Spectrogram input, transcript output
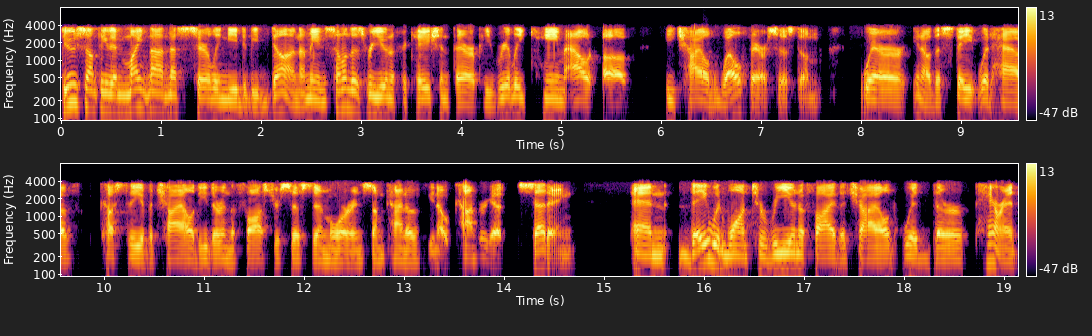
do something that might not necessarily need to be done. I mean, some of this reunification therapy really came out of the child welfare system, where you know the state would have custody of a child either in the foster system or in some kind of you know congregate setting, and they would want to reunify the child with their parent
